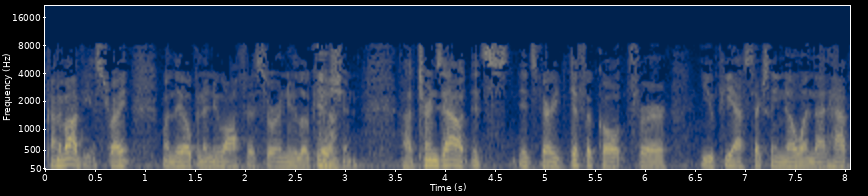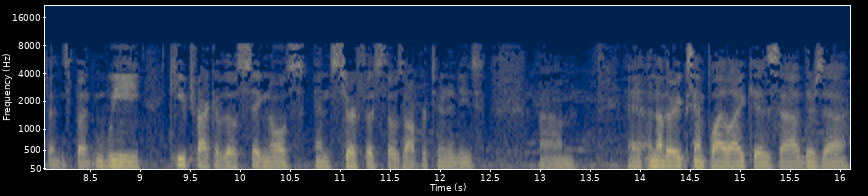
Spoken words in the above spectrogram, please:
Kind of obvious, right? When they open a new office or a new location. Uh, turns out it's it's very difficult for UPS to actually know when that happens, but we keep track of those signals and surface those opportunities. Um, another example I like is uh, there's a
